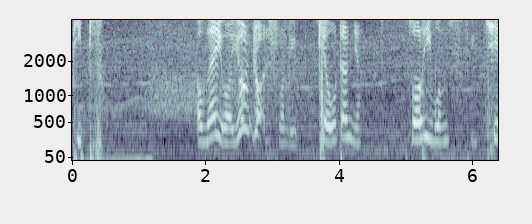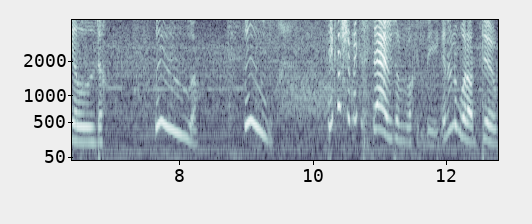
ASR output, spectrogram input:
Peeps. Oh, there you are. You're just want to be killed, don't you? That's all he wants to be killed. Woo! Woo! I think I should make a series on Rocket League. I don't know what I'll do.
